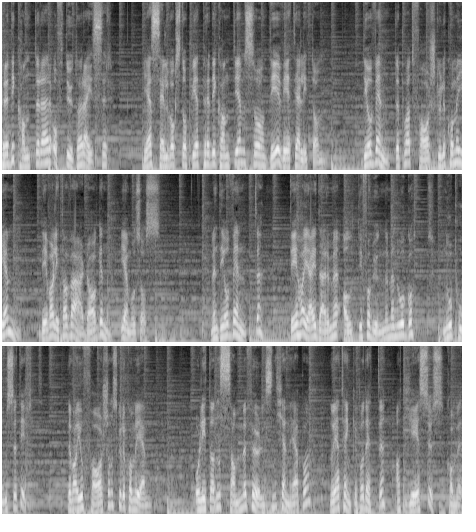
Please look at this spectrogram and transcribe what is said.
Predikanter er ofte ute og reiser. Jeg er selv vokst opp i et predikanthjem, så det vet jeg litt om. Det å vente på at far skulle komme hjem, det var litt av hverdagen hjemme hos oss. Men det å vente, det har jeg dermed alltid forbundet med noe godt, noe positivt. Det var jo far som skulle komme hjem. Og litt av den samme følelsen kjenner jeg på når jeg tenker på dette at Jesus kommer.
